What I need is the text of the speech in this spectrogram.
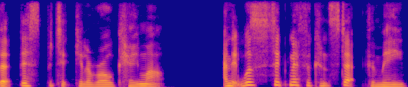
that this particular role came up. And it was a significant step for me.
